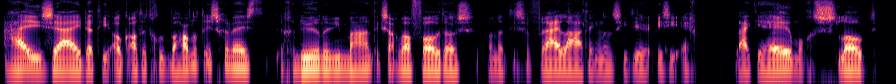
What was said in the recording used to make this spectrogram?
hij zei dat hij ook altijd goed behandeld is geweest gedurende die maand. Ik zag wel foto's van dat is een vrijlating. Dan ziet hij, is hij echt, lijkt hij helemaal gesloopt.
